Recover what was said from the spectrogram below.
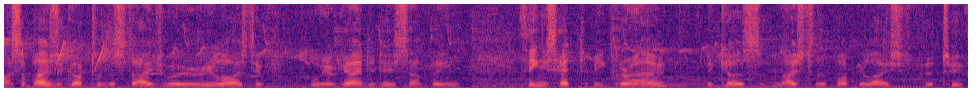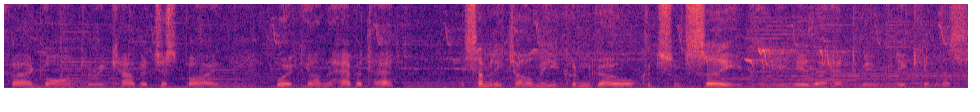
I suppose it got to the stage where we realised if we were going to do something, things had to be grown because most of the populations were too far gone to recover just by working on the habitat. Somebody told me you couldn't grow orchids from seed, and you knew that had to be ridiculous.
